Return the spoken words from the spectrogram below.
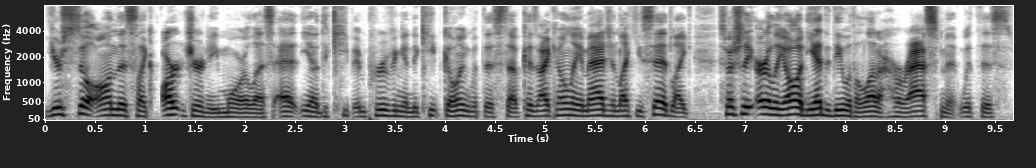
you're still on this like art journey, more or less, at you know to keep improving and to keep going with this stuff. Because I can only imagine, like you said, like especially early on, you had to deal with a lot of harassment with this,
